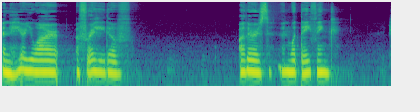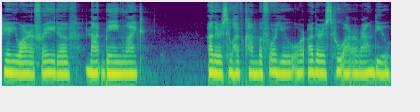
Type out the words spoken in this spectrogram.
And here you are afraid of others and what they think. Here you are afraid of not being like others who have come before you or others who are around you.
